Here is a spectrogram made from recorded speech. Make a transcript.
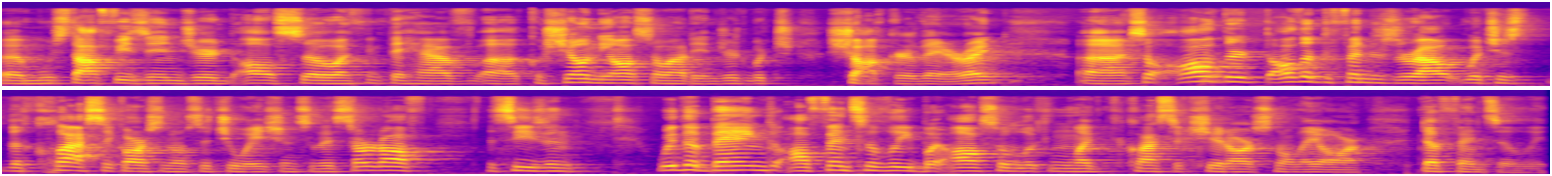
uh, Mustafi is injured. Also, I think they have uh, Koscielny also out injured, which shocker there, right? Uh, so all their all their defenders are out, which is the classic Arsenal situation. So they started off the season with a bang offensively, but also looking like the classic shit Arsenal they are defensively.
